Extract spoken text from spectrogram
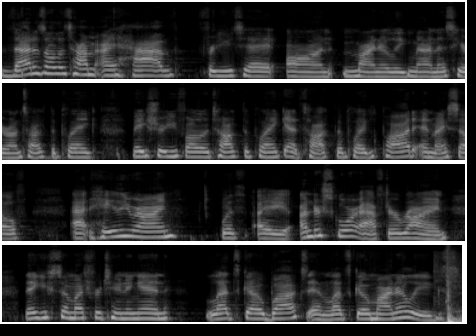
that is all the time I have for you today on minor league madness here on Talk the Plank. Make sure you follow Talk the Plank at Talk the Plank Pod and myself at Haley Rhine with a underscore after Rhine. Thank you so much for tuning in. Let's go Bucs and let's go minor leagues.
